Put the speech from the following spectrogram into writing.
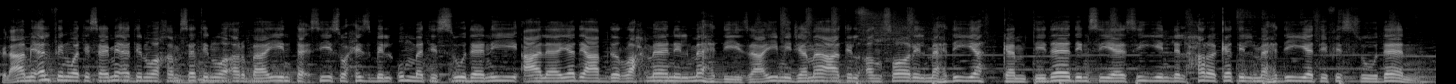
في العام 1945 تأسيس حزب الأمة السوداني على يد عبد الرحمن المهدي زعيم جماعة الأنصار المهدية كامتداد سياسي للحركة المهدية في السودان.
